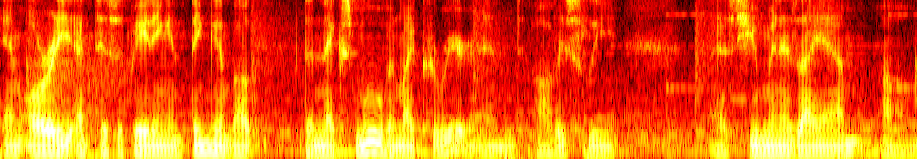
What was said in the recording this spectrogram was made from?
am already anticipating and thinking about the next move in my career. And obviously, as human as I am, um,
